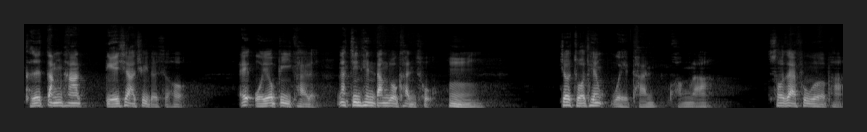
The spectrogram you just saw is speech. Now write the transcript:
可是当它跌下去的时候，哎，我又避开了，那今天当做看错，嗯，就昨天尾盘狂拉。收在负二趴，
